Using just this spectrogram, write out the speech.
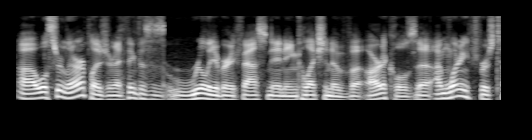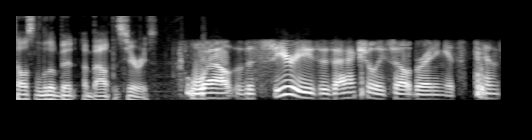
Uh, well, certainly our pleasure, and I think this is really a very fascinating collection of uh, articles. Uh, I'm wondering if you first tell us a little bit about the series. Well, the series is actually celebrating its 10th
